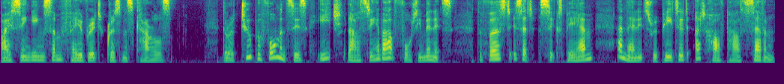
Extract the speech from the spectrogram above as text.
by singing some favourite Christmas carols. There are two performances, each lasting about 40 minutes. The first is at 6 pm, and then it's repeated at half past seven.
